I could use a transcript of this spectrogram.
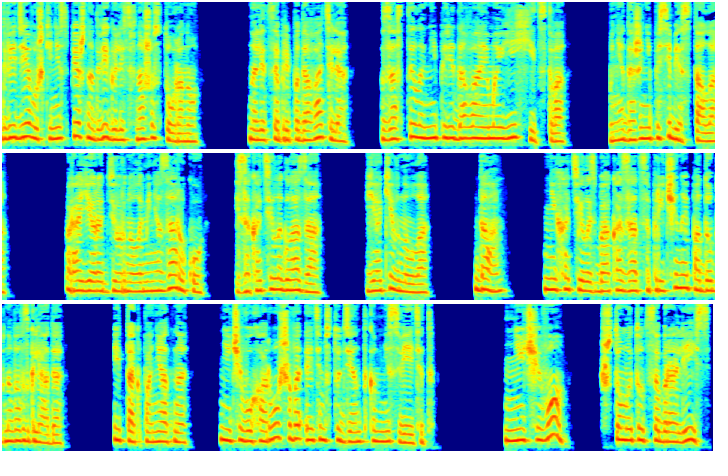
Две девушки неспешно двигались в нашу сторону. На лице преподавателя застыло непередаваемое ехидство. Мне даже не по себе стало. Райера дернула меня за руку и закатила глаза. Я кивнула. «Да, не хотелось бы оказаться причиной подобного взгляда. И так понятно, ничего хорошего этим студенткам не светит. Ничего, что мы тут собрались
